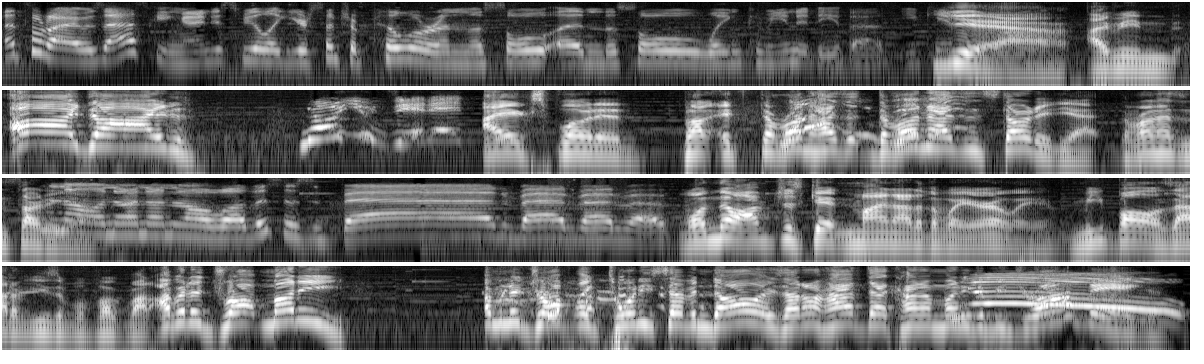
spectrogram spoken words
That's what I was asking. I just feel like you're such a pillar in the soul in the Soul Link community that you can't. Yeah, I mean, oh, I died. No, you didn't. I exploded, but it's the run No, hasn't the run hasn't started yet. The run hasn't started No, yet. No, no, no, no. Well, this is bad, bad, bad, bad. Well, no, I'm just getting mine out of the way early. Meatball is out of usable Pokemon. I'm gonna drop money. I'm gonna drop like twenty-seven dollars. I don't have that kind of money to be dropping. You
